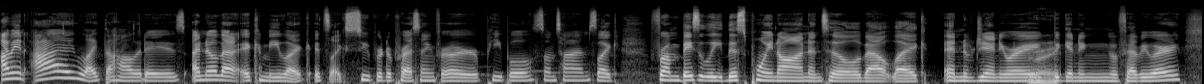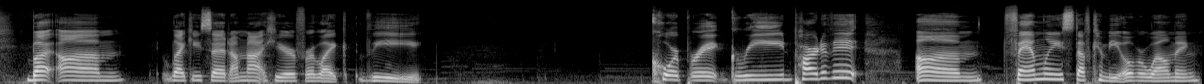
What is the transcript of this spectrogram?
I mean, I like the holidays. I know that it can be like it's like super depressing for people sometimes, like from basically this point on until about like end of January, Right. beginning of February. But um like you said, I'm not here for like the corporate greed part of it. Um family stuff can be overwhelming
